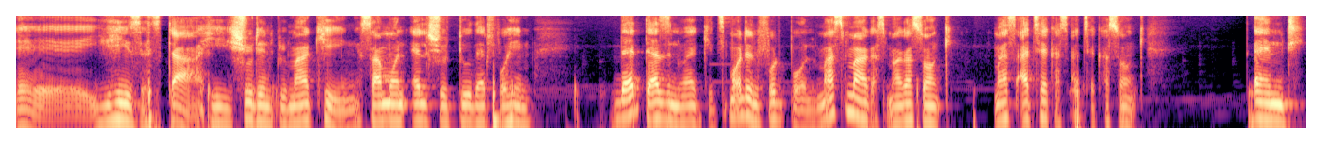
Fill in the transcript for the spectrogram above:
uh, he's a star. He shouldn't be marking. Someone else should do that for him. That doesn't work. It's modern football. Mas marka smarka sonke. Mas attack us attack. And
